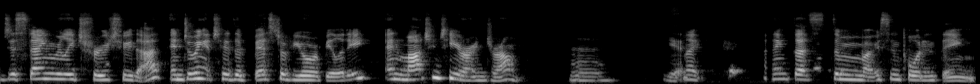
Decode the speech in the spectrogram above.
just staying really true to that and doing it to the best of your ability and marching to your own drum. Mm. Yeah. Like, I think that's the most important thing.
